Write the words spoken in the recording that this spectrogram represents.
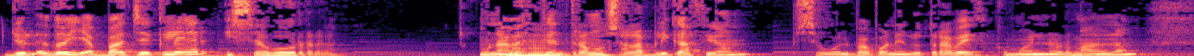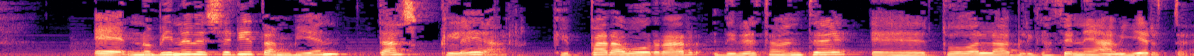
Yo le doy a Badge Clear y se borra. Una vez que entramos a la aplicación, se vuelve a poner otra vez, como es normal, ¿no? Eh, nos viene de serie también Task Clear, que es para borrar directamente eh, todas las aplicaciones abiertas.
